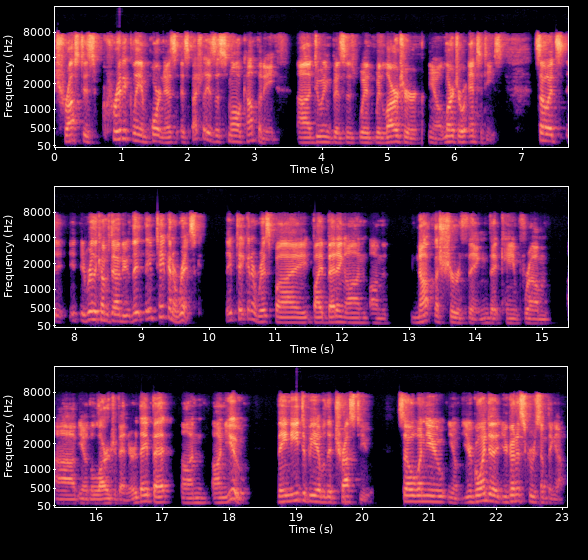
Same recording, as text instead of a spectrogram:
Trust is critically important as especially as a small company uh, doing business with with larger you know larger entities. So it's it, it really comes down to they, they've taken a risk. They've taken a risk by by betting on on the not the sure thing that came from uh, you know, the large vendor, they bet on on you. They need to be able to trust you. So when you, you know, you're going to you're going to screw something up.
